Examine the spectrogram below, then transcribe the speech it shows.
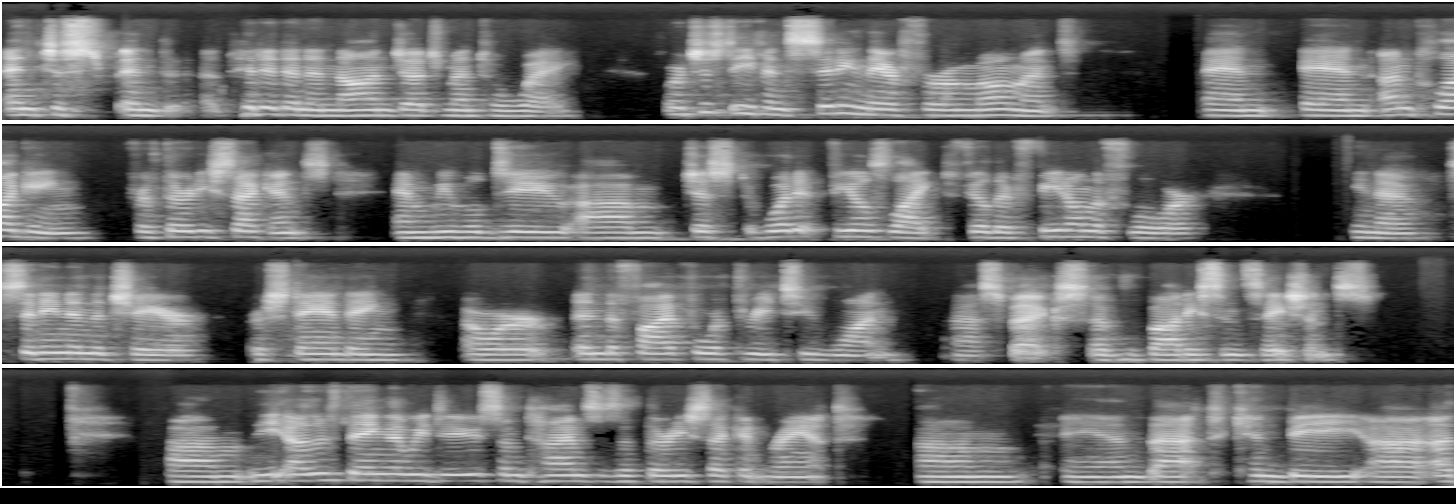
and just and hit it in a non-judgmental way, or just even sitting there for a moment and and unplugging for 30 seconds and we will do um, just what it feels like to feel their feet on the floor you know sitting in the chair or standing or in the five four three two one aspects of the body sensations. Um, the other thing that we do sometimes is a 30 second rant um, and that can be uh,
